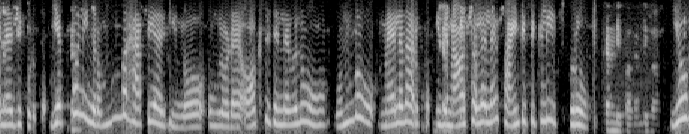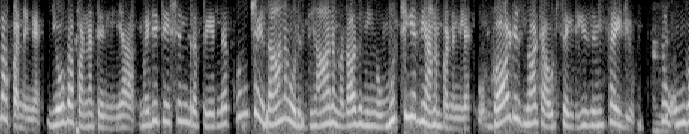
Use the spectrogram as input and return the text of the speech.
எனர்ஜி கொடுக்கும். எப்போ நீங்க ரொம்ப ஹாப்பியா இருக்கீங்களோ உங்களோட ஆக்சிஜன் லெவலும் ரொம்ப மேலதான் இருக்கும். இது நான் சொல்லல சயின்டிபிக்கலி இட்ஸ் ப்ரூவ் கண்டிப்பா கண்டிப்பா. யோகா பண்ணுங்க. யோகா பண்ண தெரியலையா மெடிடேஷன்ன்ற பேர்ல கொஞ்சம் ஏதான ஒரு தியானம் அதாவது நீங்க மூச்சிய தியானம் பண்ணுங்களேன். God is not outside is inside you so உங்க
